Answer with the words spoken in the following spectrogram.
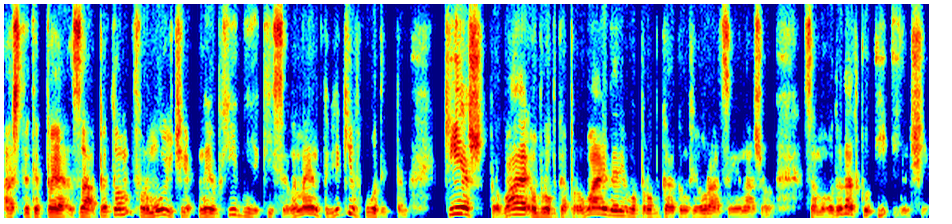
HTTP запитом, формуючи необхідні якісь елементи, в які входить там кеш, провай, обробка провайдерів, обробка конфігурації нашого самого додатку і інші.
